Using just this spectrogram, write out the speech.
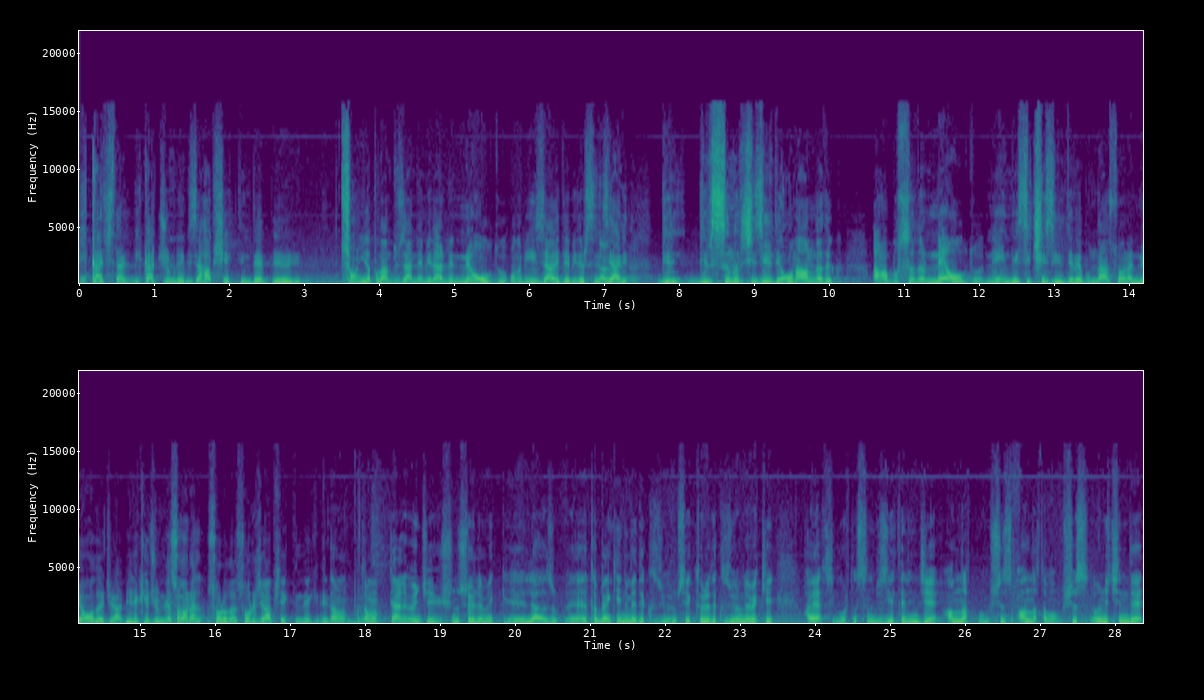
birkaç birkaç cümle bize hap şeklinde e, son yapılan düzenlemelerle ne oldu onu bir izah edebilirsiniz. Evet, yani bir bir sınır çizildi onu anladık. Ama bu sınır ne oldu? Ne nesi çizildi ve bundan sonra ne olacağı bir iki cümle sonra soru soru cevap şeklinde gidelim. Tamam, tamam. Yani önce şunu söylemek e, lazım. E, tabii ben kendime de kızıyorum, sektöre de kızıyorum. Demek ki hayat sigortasını biz yeterince anlatmamışız, anlatamamışız. Onun için de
